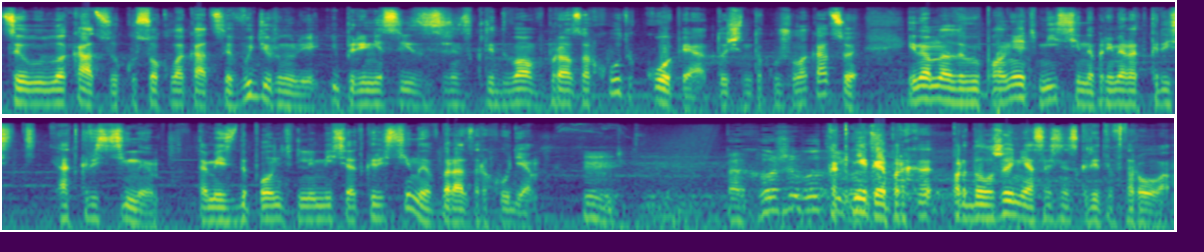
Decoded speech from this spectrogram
целую локацию, кусок локации выдернули и перенесли из Assassin's Creed 2 в Brotherhood, копия, точно такую же локацию, и нам надо выполнять миссии, например, от, Кристи... от Кристины. Там есть дополнительные миссии от Кристины в Brotherhood, Хм. Похоже, вот как некое прохо- продолжение Assassin's Creed 2.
